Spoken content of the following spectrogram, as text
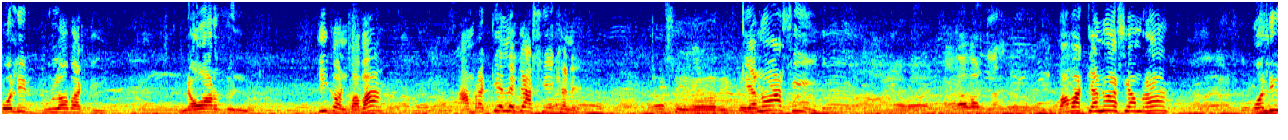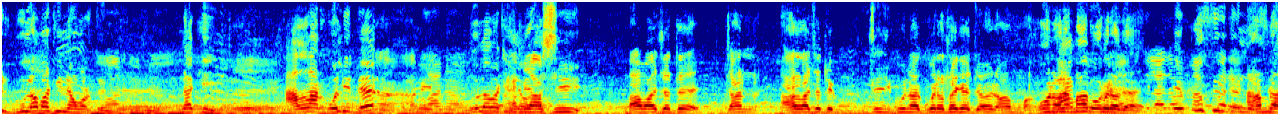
অলির দুলাবাটি নেওয়ার জন্য। কি কন বাবা? আমরা কে লেগে আসি এখানে? কেন আসি? বাবা কেন আসি আমরা? অলির দুলাবাটি নেওয়ার জন্য। নাকি? আল্লাহর অলিদের দুলাবাটি আমি আসি বাবা যাতে জান আল্লাহ যাতে যে গুণা করে থাকে ওনারা মাফ করে দেয়। আমরা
